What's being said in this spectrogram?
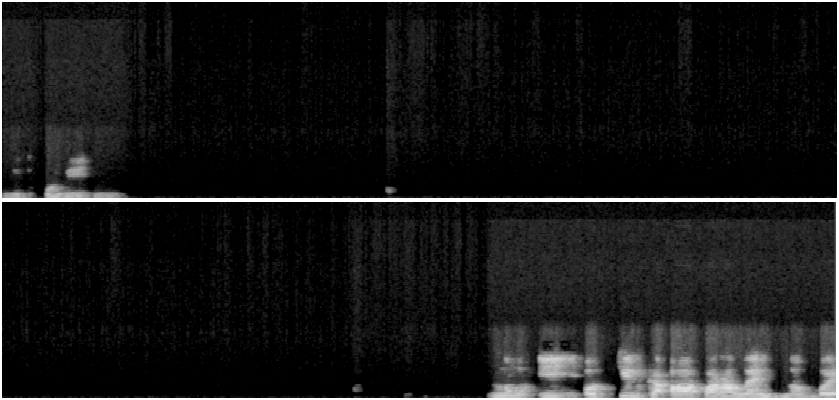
Відповідні. Ну, і оскільки А паралельно Б,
